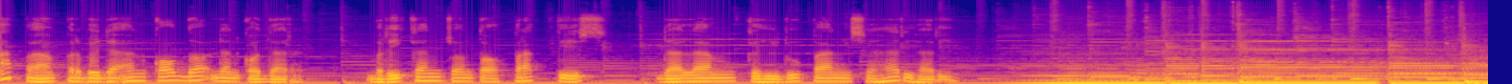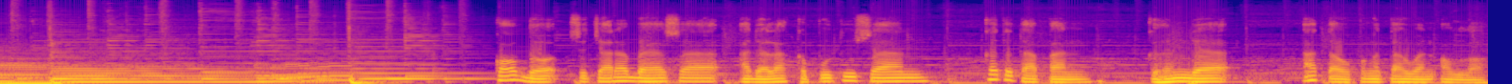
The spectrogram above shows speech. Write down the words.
Apa perbedaan kodok dan kodar? Berikan contoh praktis dalam kehidupan sehari-hari. Kodok secara bahasa adalah keputusan, ketetapan, kehendak, atau pengetahuan Allah.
